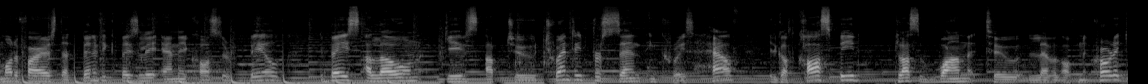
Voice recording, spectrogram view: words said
modifiers that benefit basically any caster build. The base alone gives up to 20% increased health. It got cast speed, plus 1 to level of necrotic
